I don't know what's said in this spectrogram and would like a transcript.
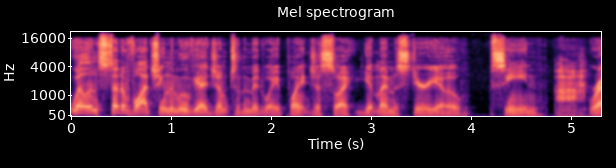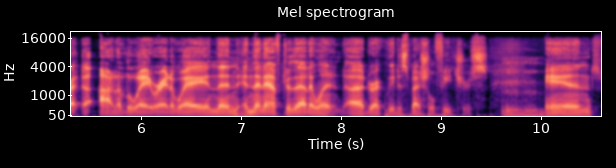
Well, instead of watching the movie, I jumped to the midway point just so I could get my Mysterio scene Ah. right out of the way right away, and then and then after that, I went uh, directly to special features, Mm-hmm. and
